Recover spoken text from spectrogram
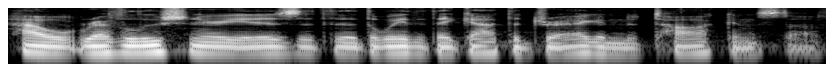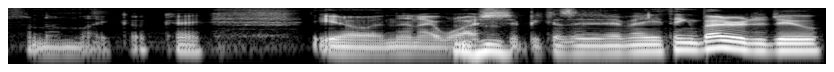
how revolutionary it is that the the way that they got the dragon to talk and stuff. And I'm like, okay, you know. And then I watched mm-hmm. it because I didn't have anything better to do,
